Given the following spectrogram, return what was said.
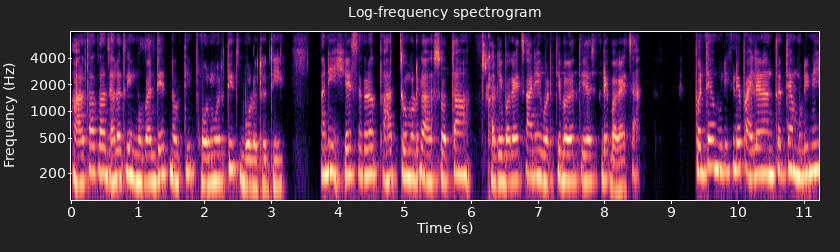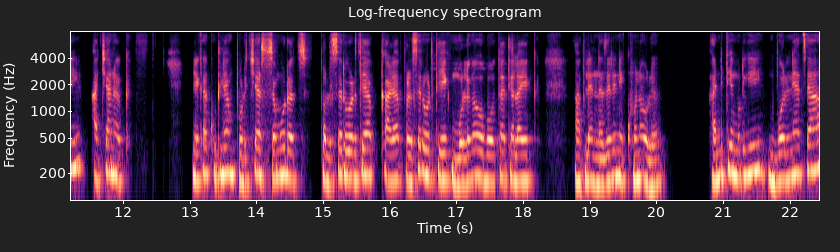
अर्धा तास झाला तरी मोबाईल देत नव्हती फोनवरतीच बोलत होती. आणि हे सगळं पाहत तो मुलगा स्वतः खाली बघायचा आणि वरती बघत तिच्याकडे बघायचा. पण त्या मुलीकडे पाहिल्यानंतर त्या मुलीने अचानक एका कुठल्या पुढच्या समोरच पल्सरवरती काळ्या पल्सरवरती एक मुलगा उभा होता. त्याला एक आपल्या नजरेने खुणवलं आणि ती मुलगी बोलण्याचा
